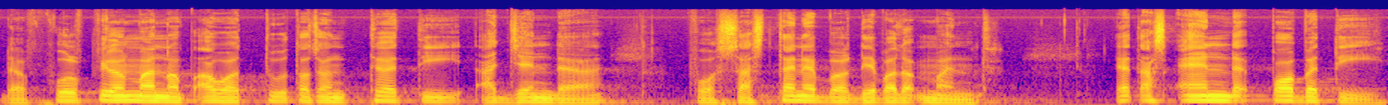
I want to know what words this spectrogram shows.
the fulfillment of our 2030 agenda for sustainable development. Let us end poverty,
